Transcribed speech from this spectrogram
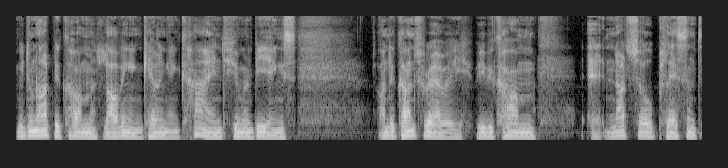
We do not become loving and caring and kind human beings. On the contrary, we become uh, not so pleasant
